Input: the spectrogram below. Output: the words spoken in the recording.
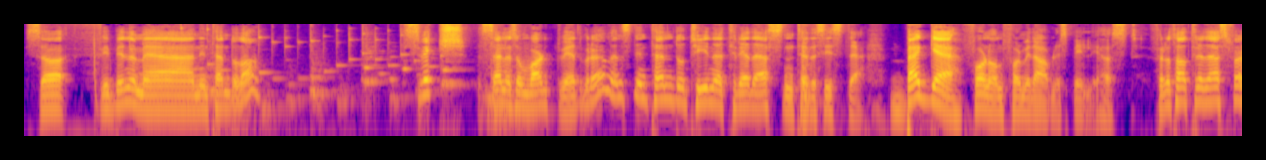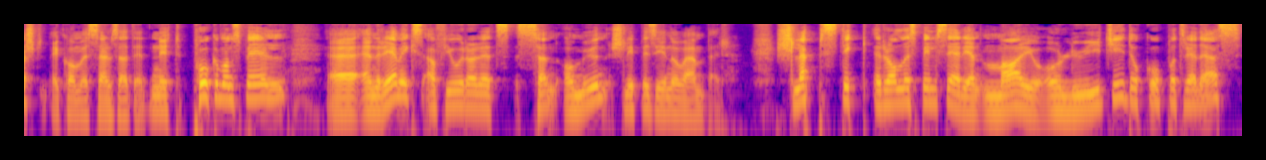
Så vi begynner med Nintendo, da. Switch selger som varmt hvetebrød, mens Nintendo tyner 3DS-en til det siste. Begge får noen formidable spill i høst. For å ta 3DS først, det kommer selvsagt et nytt Pokémon-spill. Eh, en remix av fjorårets Sun og Moon slippes i november. Slapstick-rollespillserien Mario og Luigi dukker opp på 3DS,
